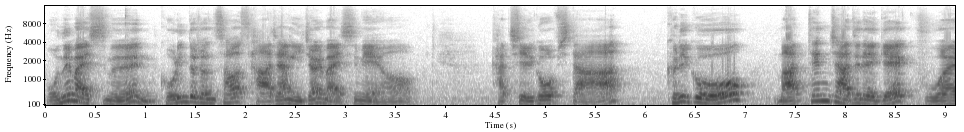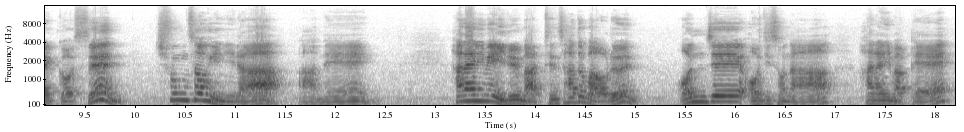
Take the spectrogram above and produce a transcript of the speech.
오늘 말씀은 고린도전서 4장 2절 말씀이에요. 같이 읽어봅시다. 그리고 맡은 자들에게 구할 것은 충성이니라. 아멘. 하나님의 일을 맡은 사도 바울은 언제 어디서나 하나님 앞에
